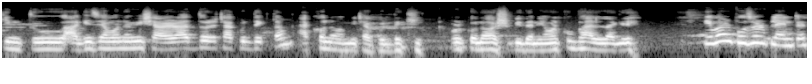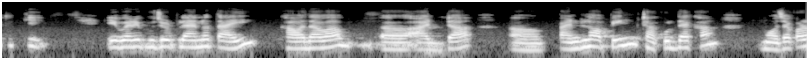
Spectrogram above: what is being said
কিন্তু আগে যেমন আমি সারা রাত ধরে ঠাকুর দেখতাম এখনও আমি ঠাকুর দেখি। ওর কোনো অসুবিধা নেই আমার খুব ভালো লাগে। এবার পুজোর প্ল্যানটা ঠিক কি? এবারে পুজোর প্ল্যানও তাই। খাওয়া দাওয়া আড্ডা প্যান্ডেল হপিং ঠাকুর দেখা মজা করা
